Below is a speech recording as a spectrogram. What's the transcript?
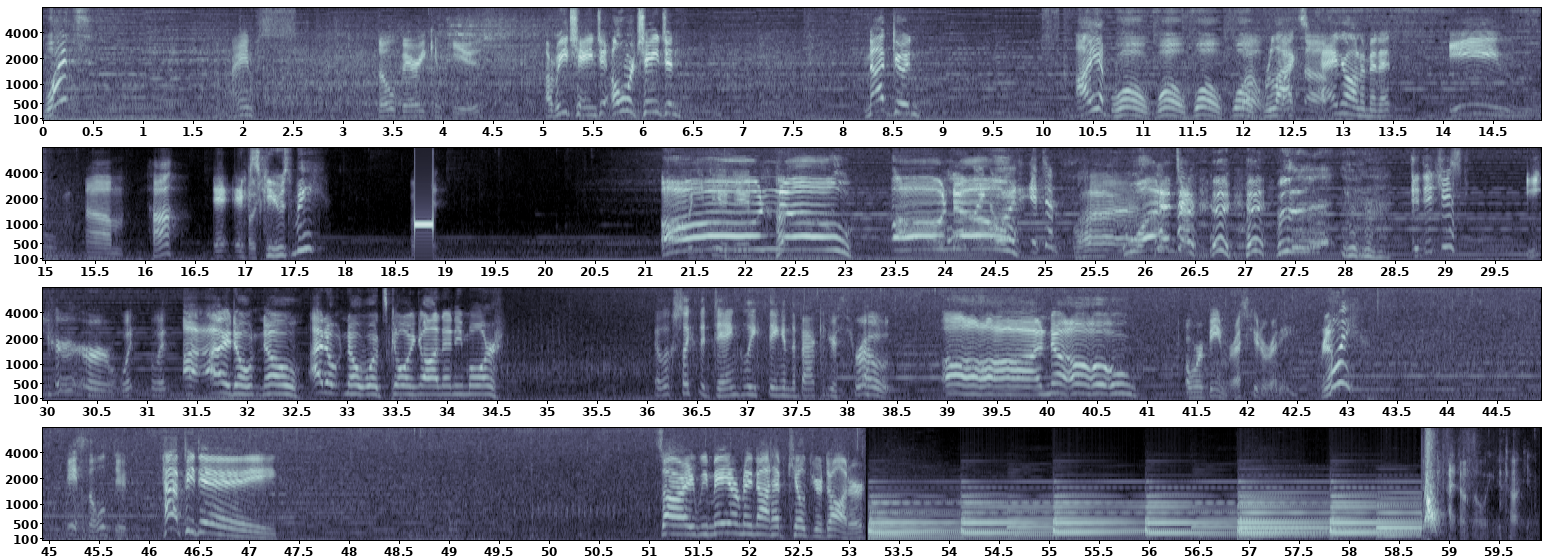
What? I am so very confused. Are we changing? Oh, we're changing. Not good. I am. Whoa, whoa, whoa, whoa. Whoa, Relax. Hang on a minute. Ew. Um, huh? I- excuse me? Oh you do, dude? no! Oh no! Oh my god, it's a. What a Did it just eat her or what? What? I, I don't know. I don't know what's going on anymore. It looks like the dangly thing in the back of your throat. Oh no! Oh, we're being rescued already? Really? Hey, it's the old dude. Happy day! Sorry, we may or may not have killed your daughter.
